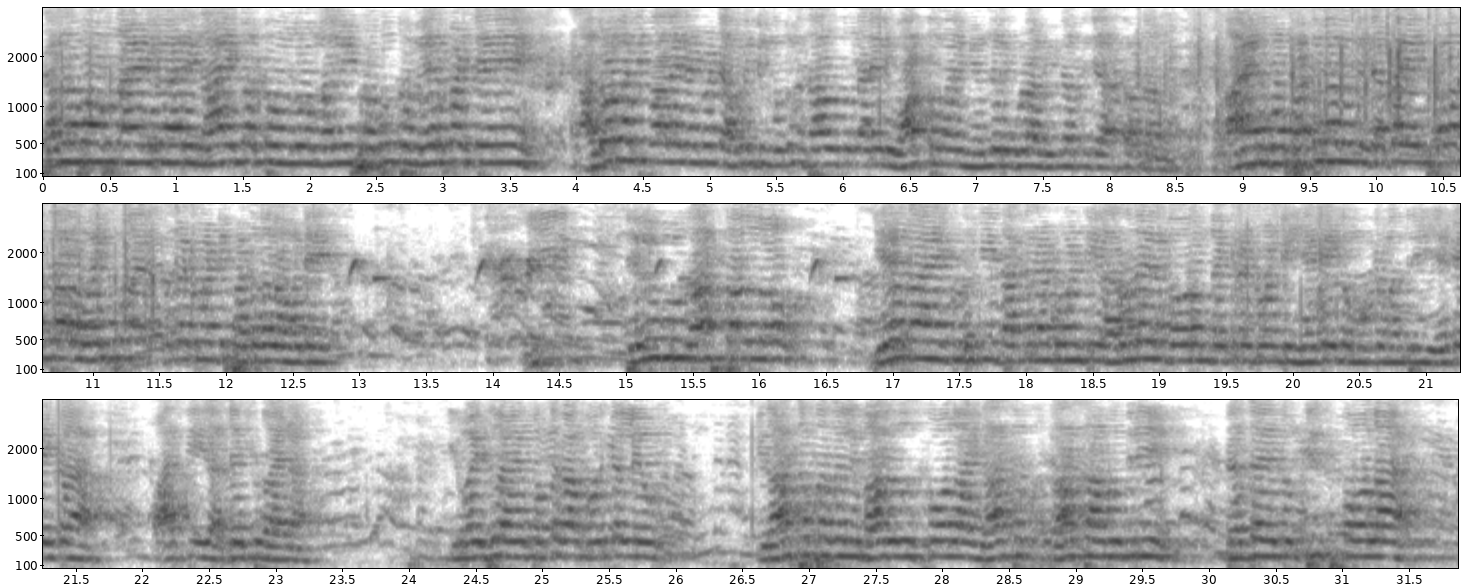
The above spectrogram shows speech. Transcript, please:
చంద్రబాబు నాయుడు గారి నాయకత్వంలో మళ్ళీ ప్రభుత్వం ఏర్పడితేనే అధోగతి పాలైనటువంటి అభివృద్ధి ముందుకు సాగుతుందనేది వాస్తవం అని అందరికీ కూడా విజ్ఞప్తి చేస్తా ఉన్నాను. ఆయనకు పట్టుదల ఉంది. డెబ్బై ఐదు సంవత్సరాల వయసు ఆయనకు ఉన్నటువంటి పట్టుదల ఒకటి. తెలుగు రాష్ట్రాల్లో ఏ నాయకుడికి దక్కినటువంటి అరుదైన గౌరవం దక్కినటువంటి ఏకైక ముఖ్యమంత్రి ఏకైక పార్టీ అధ్యక్షుడు ఆయన. ఈ వయసులో ఆయన కొత్తగా కోరికలు లేవు. ఈ రాష్ట్ర ప్రజల్ని బాగా చూసుకోవాలా? ఈ రాష్ట్ర రాష్ట్ర అభివృద్ధిని పెద్ద ఎత్తున తీసుకోవాలా?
